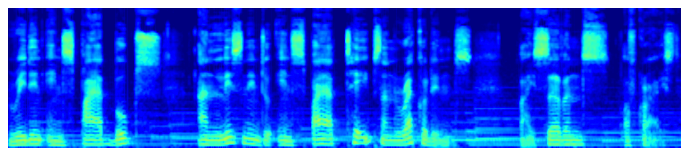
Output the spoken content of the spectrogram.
reading inspired books, and listening to inspired tapes and recordings by servants of Christ.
